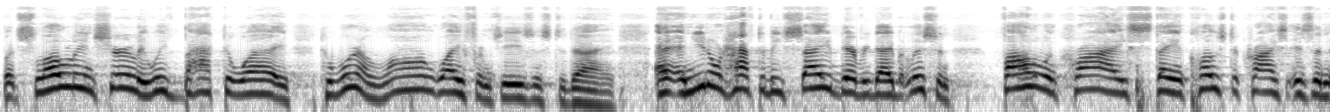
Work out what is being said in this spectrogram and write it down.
but slowly and surely we've backed away to we're a long way from Jesus today. And, and you don't have to be saved every day, but listen, following Christ, staying close to Christ is an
